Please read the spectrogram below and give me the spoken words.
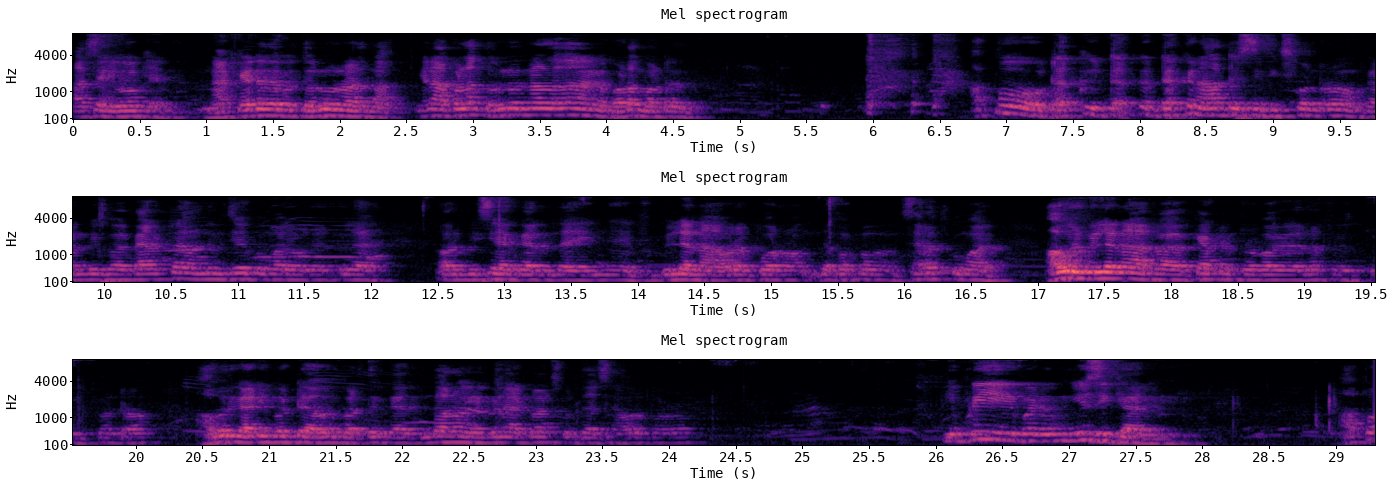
ஆ சரி ஓகே நான் கேட்டது அப்போ தொண்ணூறு நாள் தான். ஏன்னா அப்போல்லாம் தொண்ணூறு நாளில் தான் நாங்கள் படம் பண்ணுறது அப்போது டக்கு டக்கு டக்குன்னு ஆர்டிஸ்ட் ஃபிக்ஸ் பண்ணுறோம் கண்டிப்பாக கரெக்டாக வந்து விஜயகுமார் ஒரு இடத்துல அவர் பிஸியாக இருக்கார். இந்த இந்த வில்லனா அவரை போடுறோம். இந்த பக்கம் சரத்குமார் அவர் வில்லனா இப்போ கேப்டன் பிரபாகர் ஃபிக்ஸ் பண்ணுறோம் அவருக்கு அடிபட்டு அவர் படுத்திருக்காரு. இருந்தாலும் எப்படின்னா அட்வான்ஸ் கொடுத்தாச்சுன்னு அவரை போடுறோம். இப்படி போய்ட்டு மியூசிக் யாரு அப்போ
